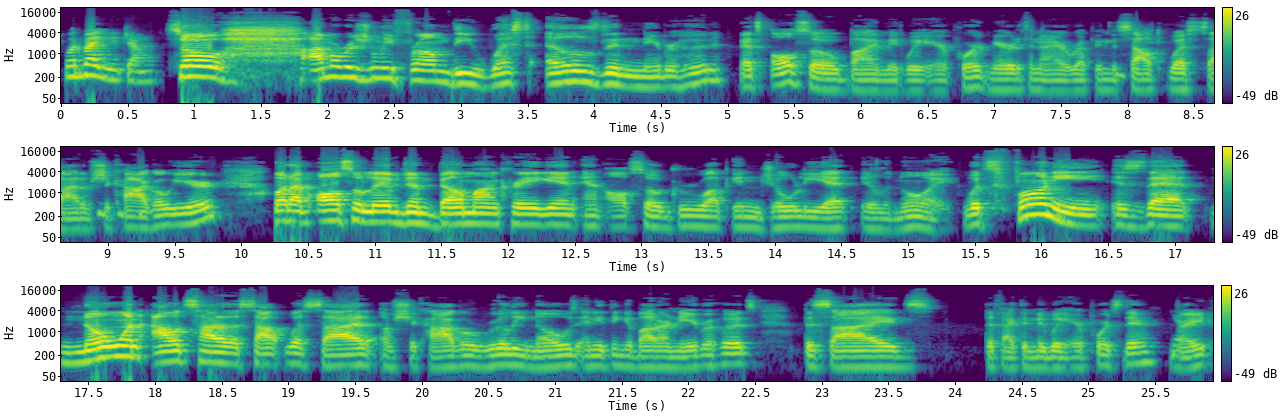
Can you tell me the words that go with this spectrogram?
What about you, John? So, I'm originally from the West Elsdon neighborhood. That's also by Midway Airport. Meredith and I are repping the southwest side of Chicago here. But I've also lived in Belmont Cragin and also grew up in Joliet, Illinois. What's funny is that no one outside of the southwest side of Chicago really knows anything about our neighborhoods besides the fact that Midway Airport's there, Yep, right?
